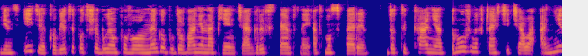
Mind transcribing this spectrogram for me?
Więc idzie, kobiety potrzebują powolnego budowania napięcia, gry wstępnej, atmosfery, dotykania różnych części ciała, a nie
